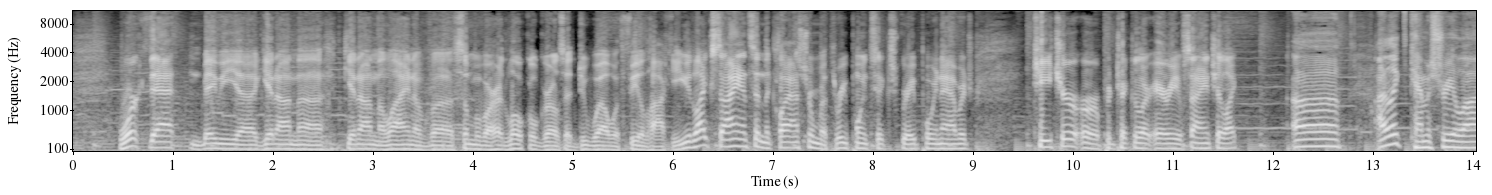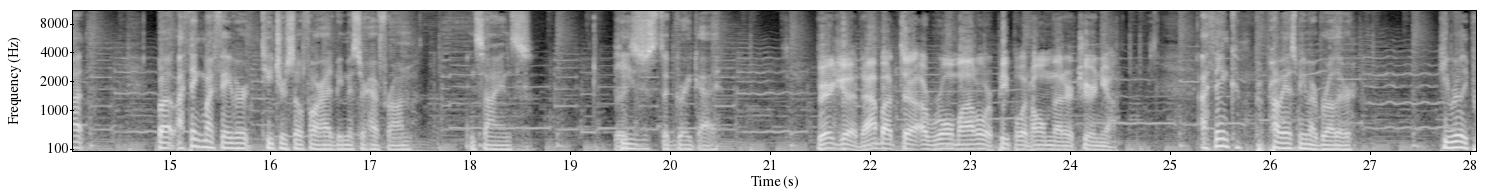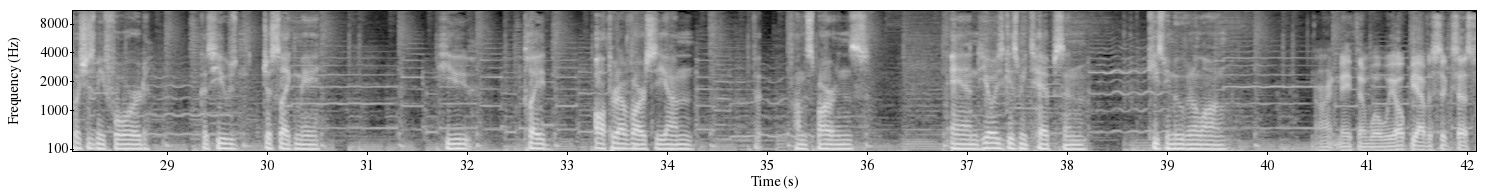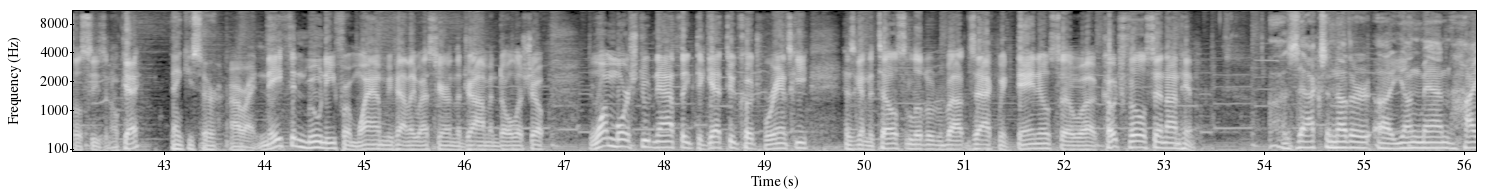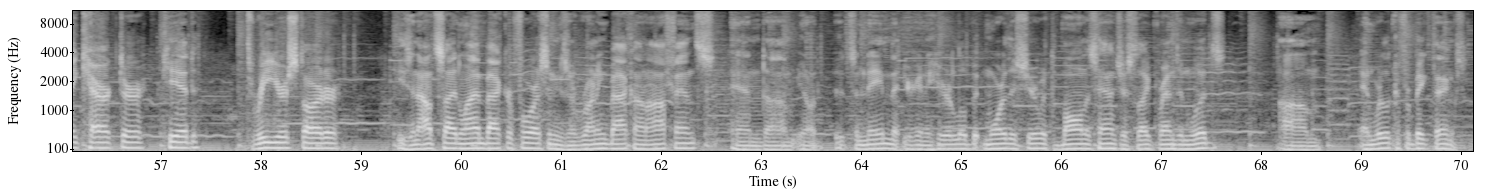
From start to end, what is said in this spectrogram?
work that and maybe uh, get on uh, get on the line of uh, some of our local girls that do well with field hockey. You like science in the classroom, a 3.6 grade point average teacher, or a particular area of science you like? Uh, I liked chemistry a lot, but I think my favorite teacher so far had to be Mr. Heffron in science. He's just a great guy. Very good. How about uh, a role model or people at home that are cheering you on? I think probably has to be my brother. He really pushes me forward because he was just like me. He played all throughout varsity on on the Spartans, and he always gives me tips and keeps me moving along. All right, Nathan. Well, we hope you have a successful season, okay? Thank you, sir. All right, Nathan Mooney from Wyoming Valley West here on the John Mendola Show. One more student athlete to get to. Coach Baranski is going to tell us a little bit about Zach McDaniel. So, uh, Coach, fill us in on him. Uh, Zach's another uh, young man, high character kid, three year starter. He's an outside linebacker for us, and he's a running back on offense. And um, you know, it's a name that you're going to hear a little bit more this year with the ball in his hands, just like Brendan Woods. Um, and we're looking for big things.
